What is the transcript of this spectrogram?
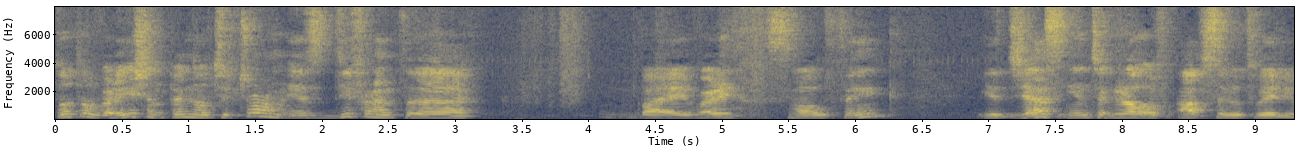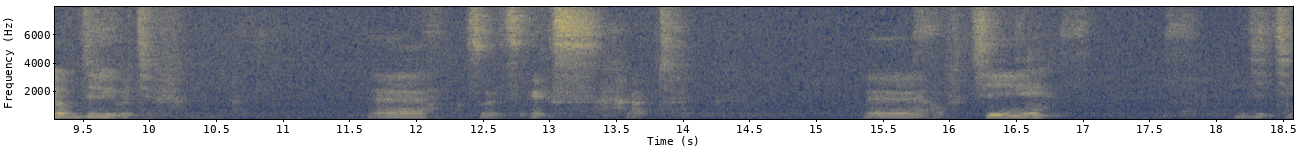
total variation penalty term is different uh, by a very small thing. It's just integral of absolute value of derivative. Uh, so it's x hat uh, of t dt.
